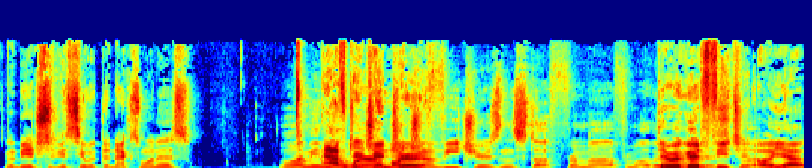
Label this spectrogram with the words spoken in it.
It'll be interesting to see what the next one is. Well, I mean, After there were Ginger a bunch of features and stuff from uh, from other. They were good writers, features. Oh yeah,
